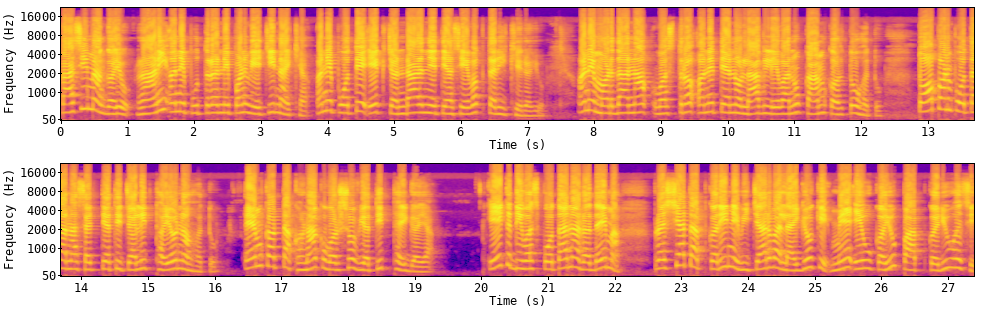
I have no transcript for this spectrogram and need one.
કાશીમાં ગયો, રાણી અને પુત્રને પણ વેચી નાખ્યા અને પોતે એક ચંડાળને ત્યાં સેવક તરીકે રહ્યો. અને મળદાના વસ્ત્ર અને તેનો લાગ લેવાનું કામ કરતો હતો. તો પણ પોતાના સત્યથી ચલિત થયો ન હતો. એમ કરતાં ઘણાક વર્ષો વ્યતીત થઈ ગયા. એક દિવસ પોતાના હૃદયમાં પ્રશ્ચાતાપ કરીને વિચારવા લાગ્યો કે મેં એવું કયું પાપ કર્યું હશે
